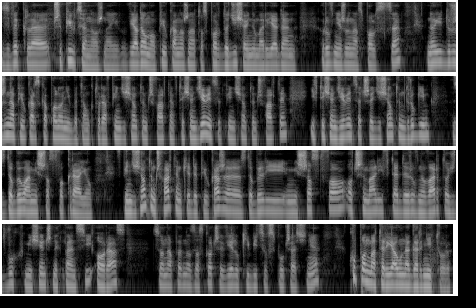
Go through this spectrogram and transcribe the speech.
zwykle przy piłce nożnej. Wiadomo, piłka nożna to sport do dzisiaj numer jeden również u nas w Polsce. No i drużyna piłkarska Polonii Bytom, która w 54, w 1954 i w 1962 zdobyła mistrzostwo kraju. W 54, kiedy piłkarze zdobyli mistrzostwo, otrzymali wtedy równowartość dwóch miesięcznych pensji oraz, co na pewno zaskoczy wielu kibiców współcześnie, kupon materiału na garnitur.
